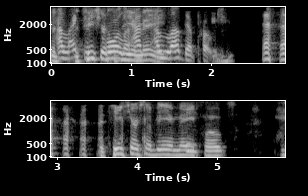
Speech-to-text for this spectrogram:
though. The, I like the, t-shirts are being I, made. I love the approach. the t-shirts are being made, folks.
